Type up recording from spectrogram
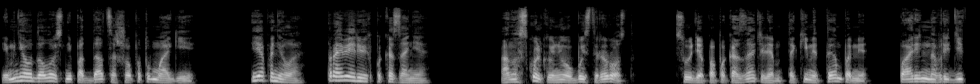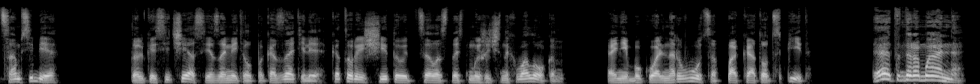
и мне удалось не поддаться шепоту магии. Я поняла. Проверю их показания. А насколько у него быстрый рост? Судя по показателям, такими темпами парень навредит сам себе. Только сейчас я заметил показатели, которые считывают целостность мышечных волокон. Они буквально рвутся, пока тот спит. «Это нормально.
